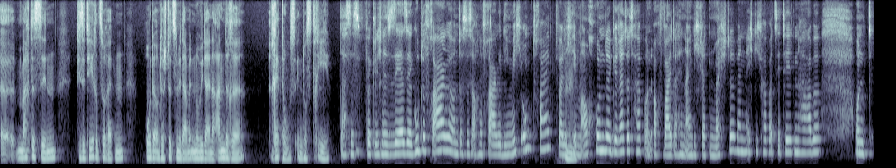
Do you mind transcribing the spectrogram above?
äh, macht es Sinn, diese Tiere zu retten? Oder unterstützen wir damit nur wieder eine andere Rettungsindustrie? Das ist wirklich eine sehr, sehr gute Frage und das ist auch eine Frage, die mich umtreibt, weil ich mhm. eben auch Hunde gerettet habe und auch weiterhin eigentlich retten möchte, wenn ich die Kapazitäten habe. Und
